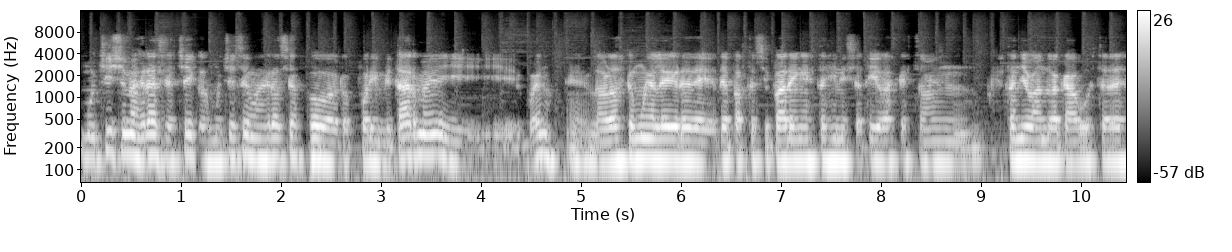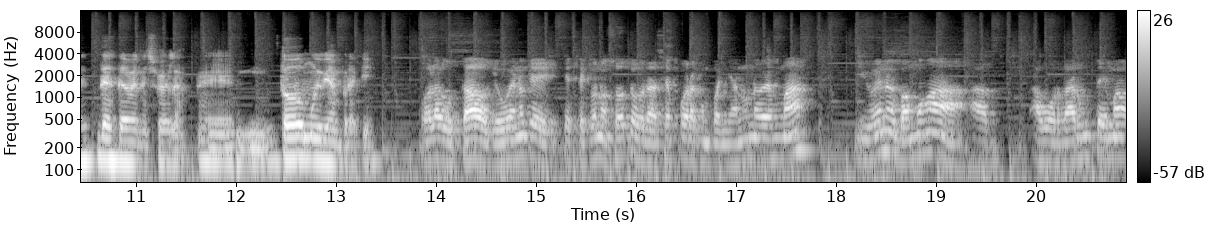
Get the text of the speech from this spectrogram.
Muchísimas gracias chicos, muchísimas gracias por, por invitarme y, bueno, eh, la verdad es que muy alegre de, participar en estas iniciativas que están, están llevando a cabo ustedes desde Venezuela. Eh, todo muy bien por aquí. Hola Gustavo, qué bueno que, que, esté con nosotros, gracias por acompañarnos una vez más y bueno, vamos a, a abordar un tema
